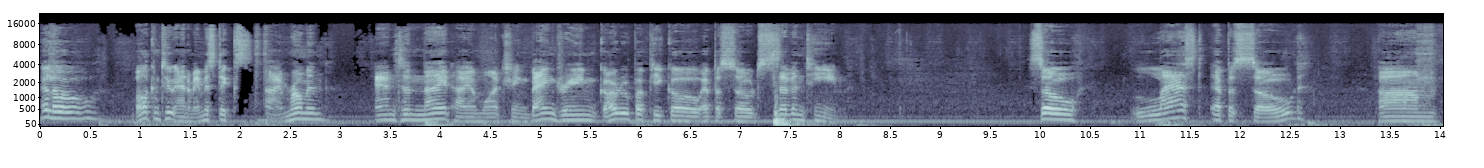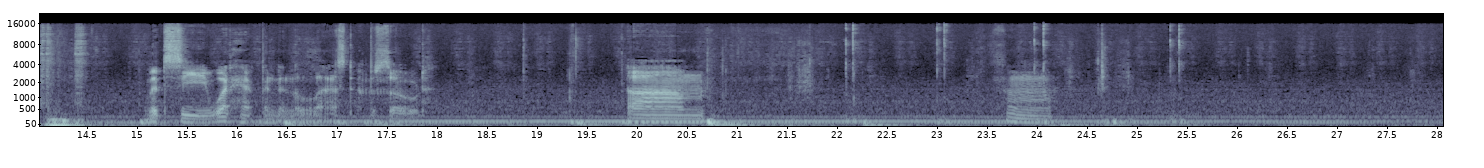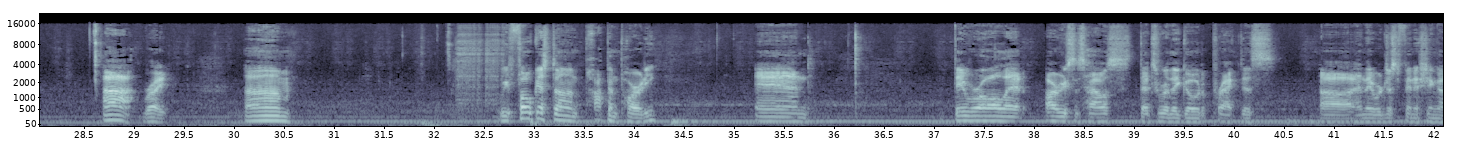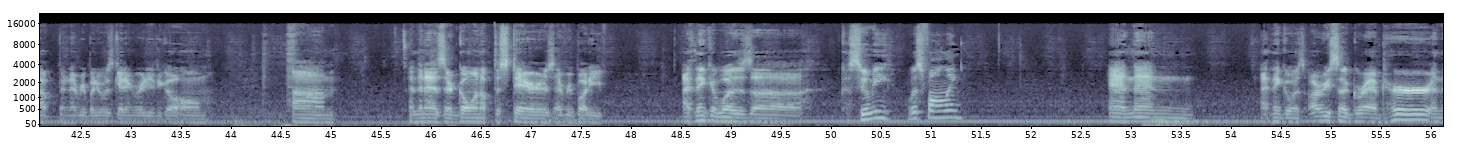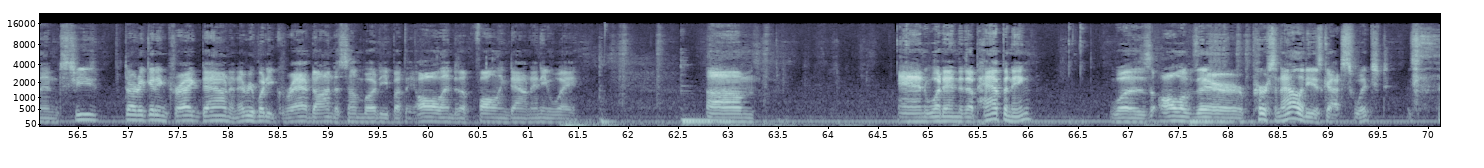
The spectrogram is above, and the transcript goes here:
Hello! Welcome to Anime Mystics. I'm Roman, and tonight I am watching Bang Dream Garupa Pico episode 17. So, last episode, um, let's see, what happened in the last episode? Um, hmm. Ah, right. Um, we focused on Poppin' Party, and they were all at Arisa's house. That's where they go to practice. Uh, and they were just finishing up, and everybody was getting ready to go home. Um, and then as they're going up the stairs, everybody, I think it was uh, Kasumi was falling, and then I think it was Arisa grabbed her, and then she started getting dragged down, and everybody grabbed onto somebody, but they all ended up falling down anyway. Um, and what ended up happening was all of their personalities got switched.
